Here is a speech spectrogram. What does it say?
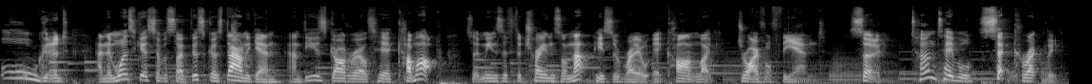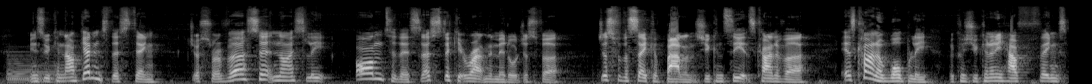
All good. And then once it gets to the other side, this goes down again and these guardrails here come up. So it means if the train's on that piece of rail, it can't like drive off the end. So turntable set correctly means we can now get into this thing, just reverse it nicely onto this. Let's stick it right in the middle just for just for the sake of balance. You can see it's kind of a it's kind of wobbly because you can only have things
